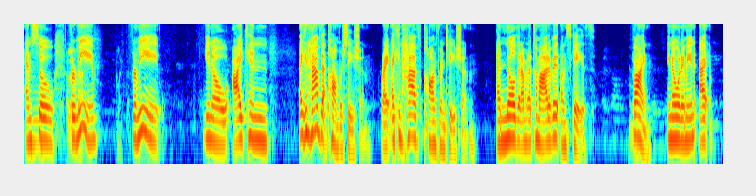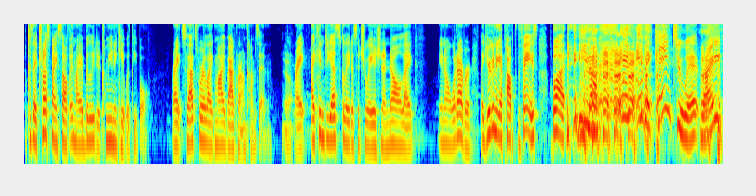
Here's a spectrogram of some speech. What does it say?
And so for me, for me, you know, I can I can have that conversation, right? I can have confrontation and know that I'm going to come out of it unscathed. Fine. You know what I mean? I because I trust myself in my ability to communicate with people, right? So that's where like my background comes in. Yeah. Right? I can de-escalate a situation and know like you know, whatever. Like you're gonna get popped in the face, but you know, if if it came to it, right,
